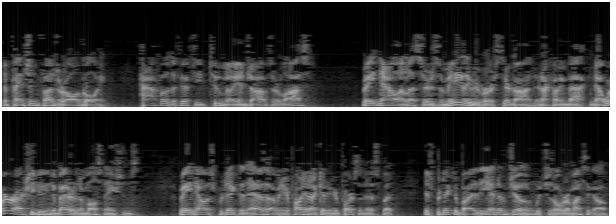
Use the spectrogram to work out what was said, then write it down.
the pension funds are all going. Half of the 52 million jobs are lost, right now, unless there's immediately reversed, they're gone. They're not coming back. Now we're actually doing the better than most nations. Right now, it's predicted as of, and you're probably not getting reports on this, but it's predicted by the end of June, which is over a month ago,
